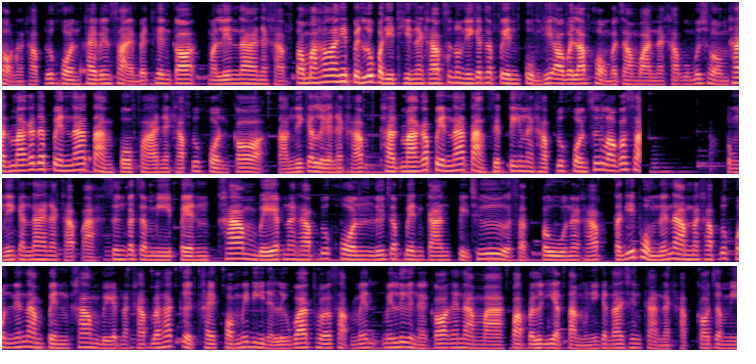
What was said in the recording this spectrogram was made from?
2นะครับทุกคนใครเป็นสายแบทเทิลก็มาเล่นได้นะครับต่อมาข้างล่างที่เป็นรูปปฏิทินนะครับซึ่งตรงนี้ก็จะเป็นปุ่มที่เอาไว้รับของประจำวันนะครับคุณผู้ชม ถัดมาก็จะเป็นหน้าต่างโปรไฟล์นะครับทุกคนก็ตามนี้กันเลยนะครับถัดมาก็เป็นหน้าต่างเซตติ้งนะครับทุกคนซึ่งเราก็สา ตรงนี้กันได้นะครับอะซึ่งก็จะมีเป็นข้ามเวฟนะครับทุกคนหรือจะเป็นการปิดชื่อศัตรูนะครับแต่ที่ผมแนะนำนะครับทุกคนแนะนำเป็นข้ามเวฟนะครับแล้วถ้าเกิดใครคอมไม่ดีเนี่ยหรือว่าโทรศัพท์ไม่ไม่ลื่นเนี่ยก็แนะนำมาปรับรายละเอียดต่ำตรงนี้กันได้เช่นกันนะครับก็จะมี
